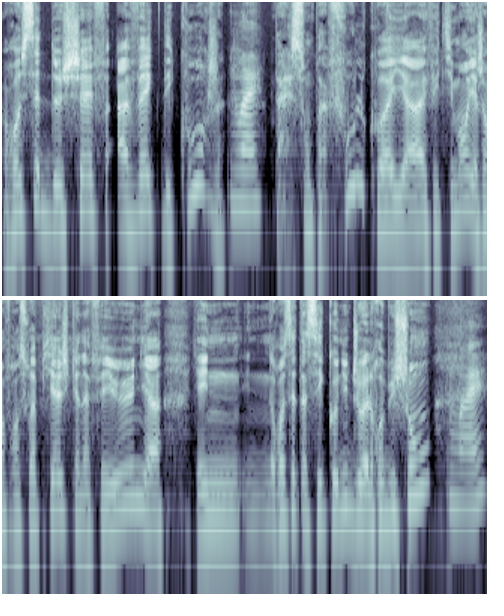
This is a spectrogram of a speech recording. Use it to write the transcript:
recettes de chef avec des courges. Ouais. Bah, elles sont pas full, quoi. Il y a effectivement, il y a Jean-François Piège qui en a fait une. Il y a, il y a une, une recette assez connue de Joël Rebuchon. Ouais.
